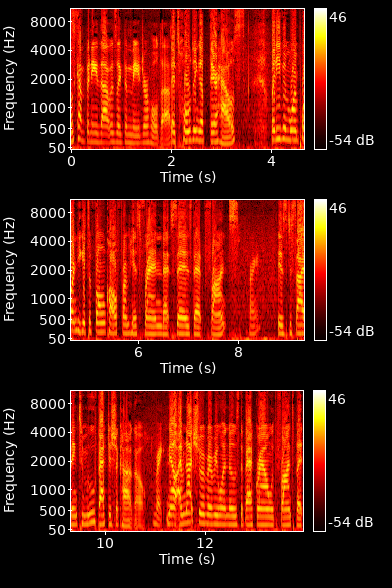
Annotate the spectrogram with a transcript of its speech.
gas company that was like the major holdup. that's holding up their house. But even more important, he gets a phone call from his friend that says that France right. Is deciding to move back to Chicago. Right. Now, I'm not sure if everyone knows the background with France, but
